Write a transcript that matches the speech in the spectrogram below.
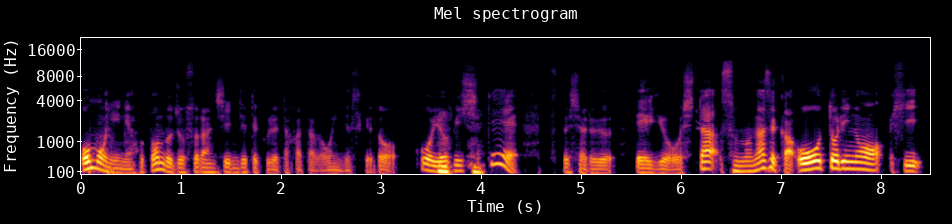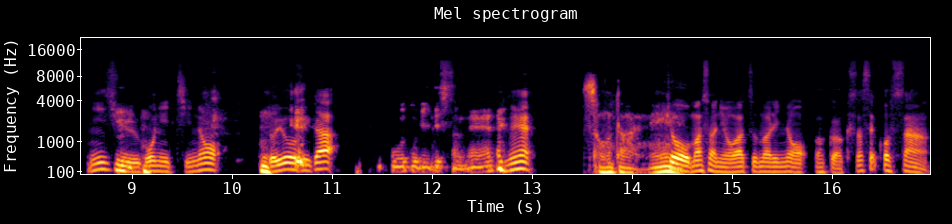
主にね、ほとんどジョソランシに出てくれた方が多いんですけど、をお呼びして、スペシャル営業をした、そのなぜか大鳥の日、25日の土曜日が、大鳥りでしたね。ね、そうだね。今日まさにお集まりのワクワクさせこさん、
